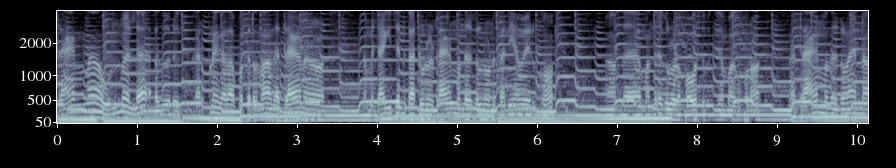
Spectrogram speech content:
ட்ராகன்னா உண்மை இல்லை அது ஒரு கற்பனை கதாபாத்திரம் தான். அந்த ட்ராகனை நம்ம ஜாக்கி சான் கார்ட்டூனில் ட்ராகன் மந்திரங்கள்னு ஒன்று தனியாகவே இருக்கும். அந்த மந்திரங்களோட பவர்ஸை பற்றி தான் பார்க்க போகிறோம் அந்த ட்ராகன் மந்திரங்கள்லாம் என்ன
